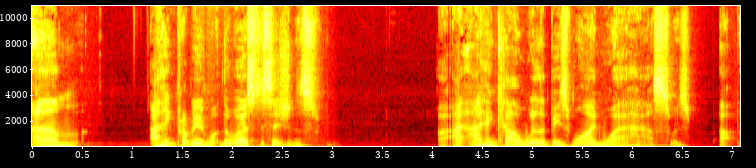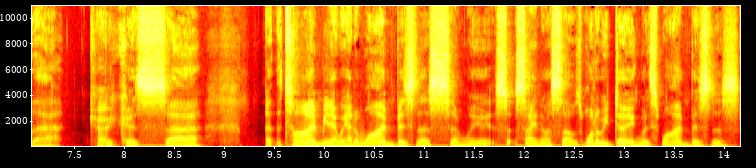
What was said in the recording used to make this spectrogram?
Um, I think probably the worst decisions. I, I think our Willoughby's wine warehouse was up there okay. because uh, at the time, you know, we had a wine business, and we were sort of saying to ourselves, "What are we doing with this wine business?"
